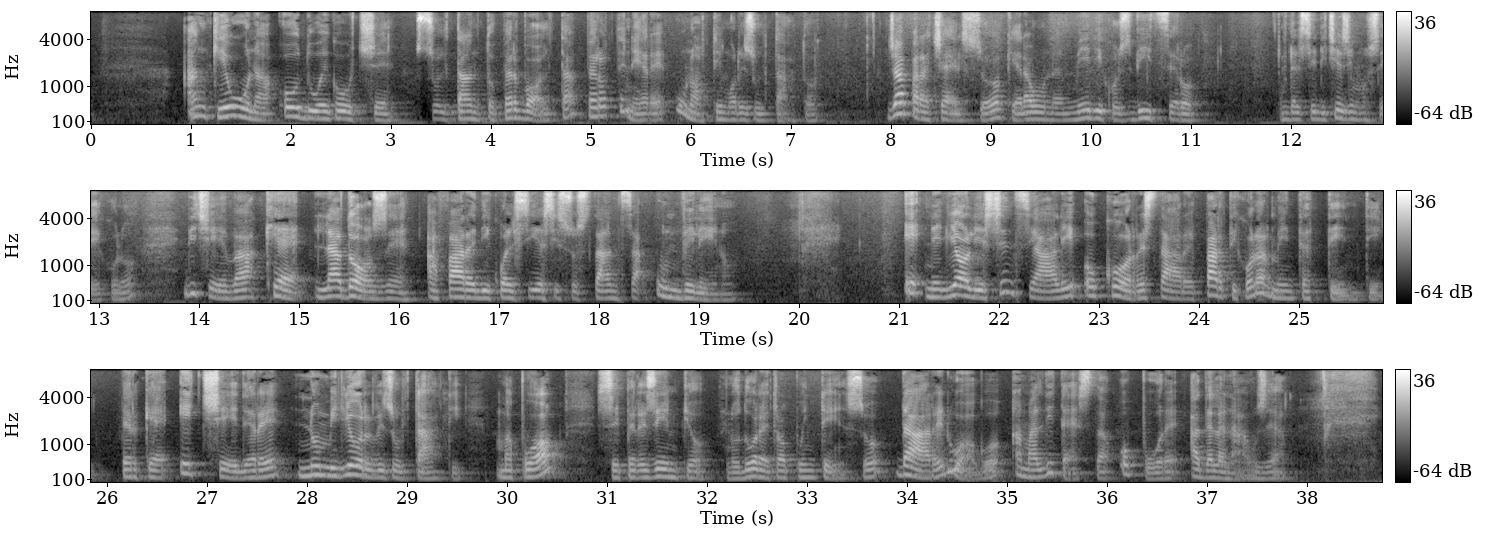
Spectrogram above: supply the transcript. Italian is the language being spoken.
anche una o due gocce soltanto per volta per ottenere un ottimo risultato. Già Paracelso, che era un medico svizzero del XVI secolo, diceva che è la dose a fare di qualsiasi sostanza un veleno e negli oli essenziali occorre stare particolarmente attenti perché eccedere non migliora i risultati, ma può, se per esempio l'odore è troppo intenso, dare luogo a mal di testa oppure a della nausea.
